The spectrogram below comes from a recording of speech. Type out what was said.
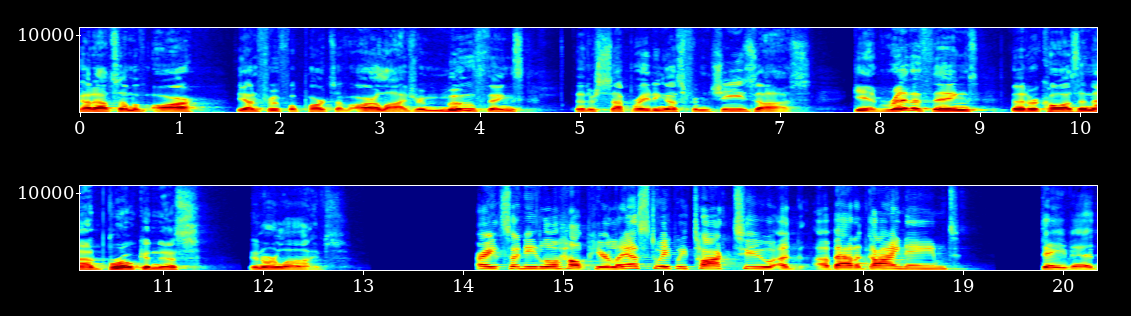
Cut out some of our, the unfruitful parts of our lives, remove things that are separating us from Jesus, get rid of things that are causing that brokenness in our lives. All right, so I need a little help here. Last week we talked to a, about a guy named David.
